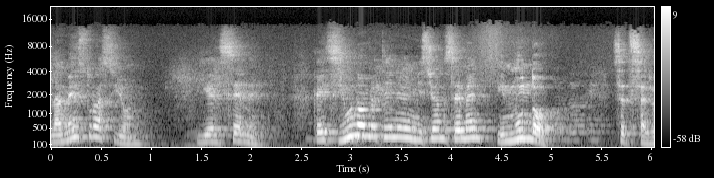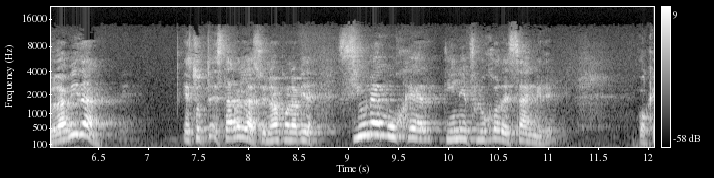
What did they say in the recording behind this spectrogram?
La menstruación y el semen. ¿Ok? Si un hombre tiene emisión de semen, inmundo, se te salió la vida. Esto está relacionado con la vida. Si una mujer tiene flujo de sangre, ¿ok?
